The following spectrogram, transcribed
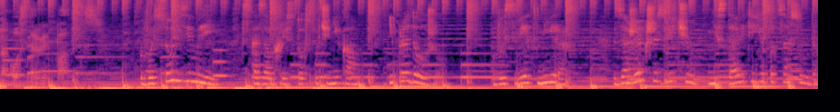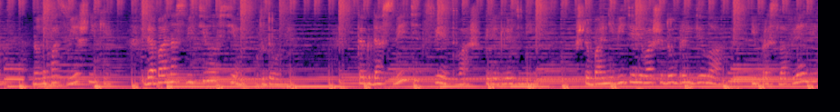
на острове Патмос. «Вы соль земли», — сказал Христос ученикам, и продолжил. «Вы свет мира. Зажегший свечу не ставит ее под сосудом, но на подсвечнике, дабы она светила всем в доме. Тогда светит свет ваш перед людьми, чтобы они видели ваши добрые дела и прославляли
